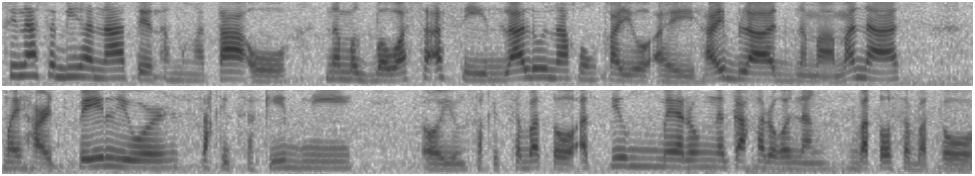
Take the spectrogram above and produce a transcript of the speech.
sinasabihan natin ang mga tao na magbawas sa asin lalo na kung kayo ay high blood, namamanas, may heart failure, sakit sa kidney, o yung sakit sa bato at yung merong nagkakaroon ng bato sa bato.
